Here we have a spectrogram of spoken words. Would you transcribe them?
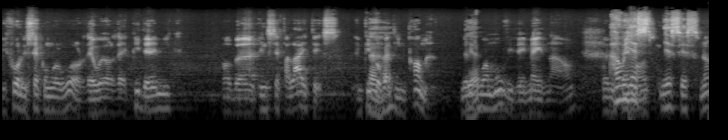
before the Second World War. There was an epidemic of uh, encephalitis, and people Uh-huh. got in coma. There is Yeah. one movie they made now. oh famous, yes, yes, yes. No,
